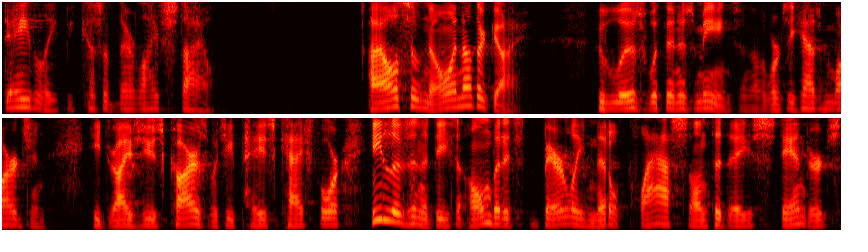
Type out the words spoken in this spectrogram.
daily because of their lifestyle. I also know another guy who lives within his means. In other words, he has margin. He drives used cars, which he pays cash for. He lives in a decent home, but it's barely middle class on today's standards.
